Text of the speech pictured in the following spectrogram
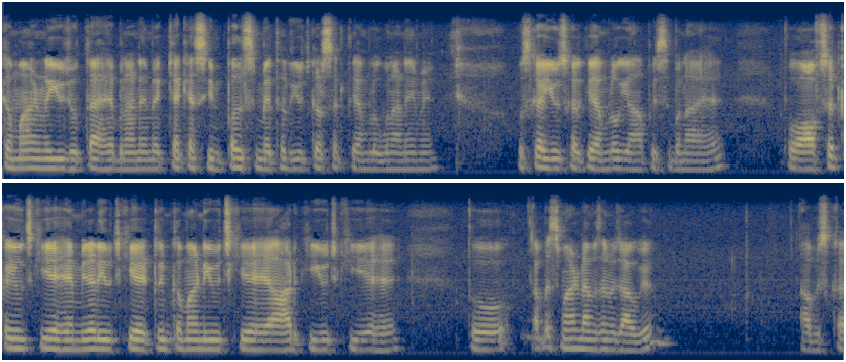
कमांड यूज़ होता है बनाने में क्या क्या सिंपल्स मेथड यूज़ कर सकते हैं हम लोग बनाने में। उसका यूज़ करके हम लोग यहाँ पे इसे बनाए हैं। तो ऑफसेट का यूज़ किए हैं मिरर यूज़ किए हैं ट्रिम कमांड यूज़ किए हैं आर्ट की यूज़ किए हैं। तो अब स्मार्ट डायमेंशन में जाओगे अब इसका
